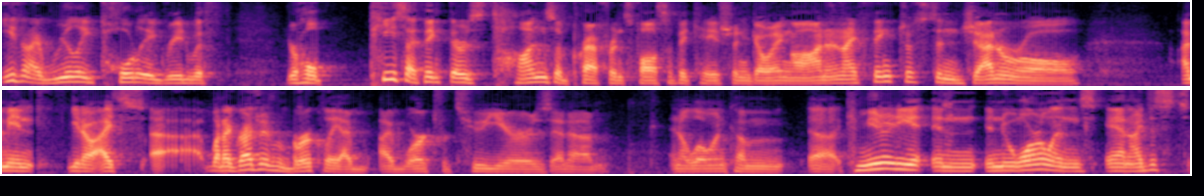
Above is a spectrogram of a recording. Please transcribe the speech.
Ethan, I really totally agreed with your whole piece. I think there's tons of preference falsification going on, and I think just in general. I mean, you know, I uh, when I graduated from Berkeley, I, I worked for two years in a in a low income uh, community in in New Orleans, and I just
